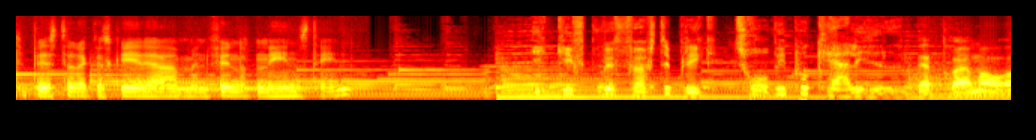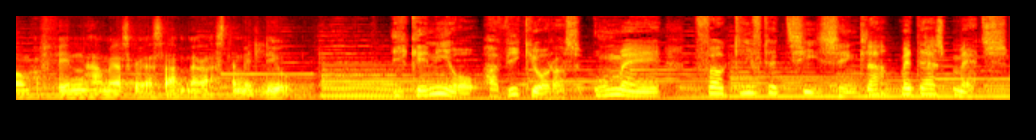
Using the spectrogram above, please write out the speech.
Det bedste, der kan ske, det er, at man finder den ene. I Gift ved første blik tror vi på kærligheden. Jeg drømmer om at finde ham, jeg skal være sammen med resten af mit liv. Igen i år har vi gjort os umage for at gifte 10 singler med deres match.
